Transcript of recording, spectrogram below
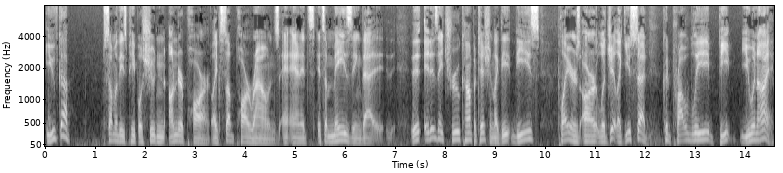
you've got some of these people shooting under par, like subpar rounds, and, and it's it's amazing that it, it is a true competition. Like the, these players are legit, like you said, could probably beat you and I,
